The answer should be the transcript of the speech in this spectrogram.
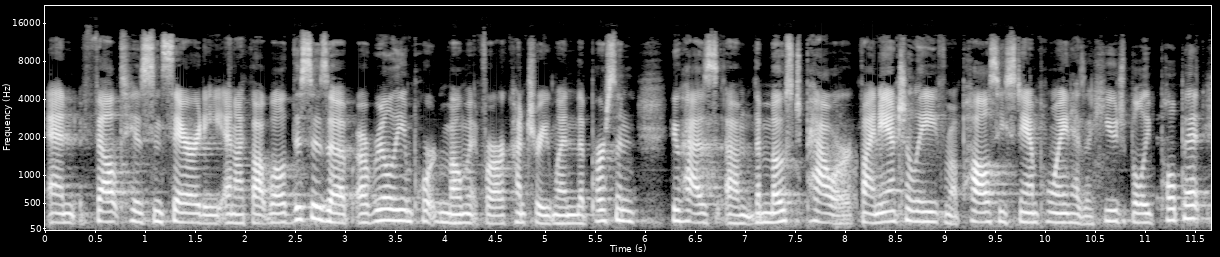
and felt his sincerity. And I thought, well, this is a, a really important moment for our country when the person who has um, the most power financially, from a policy standpoint, has a huge bully pulpit,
